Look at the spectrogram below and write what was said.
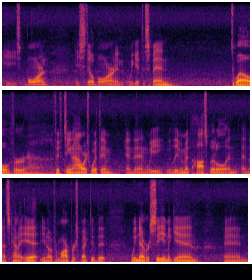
he's born he's stillborn and we get to spend 12 or 15 hours with him and then we, we leave him at the hospital and, and that's kind of it you know from our perspective that we never see him again. And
